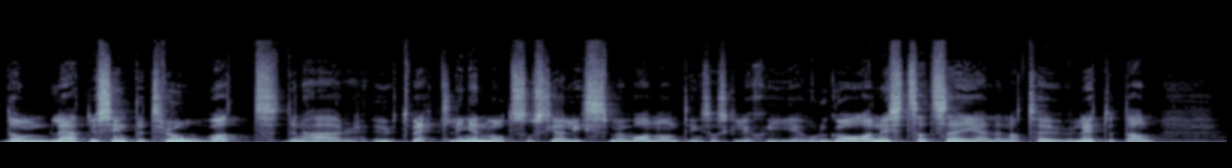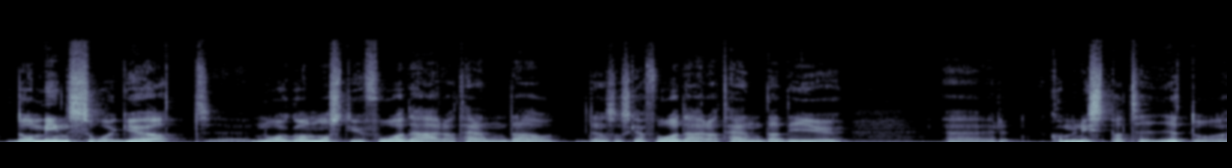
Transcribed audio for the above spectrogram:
de lät ju sig inte tro att den här utvecklingen mot socialismen var någonting som skulle ske organiskt så att säga, eller naturligt, utan de insåg ju att eh, någon måste ju få det här att hända och den som ska få det här att hända det är ju eh, kommunistpartiet då,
